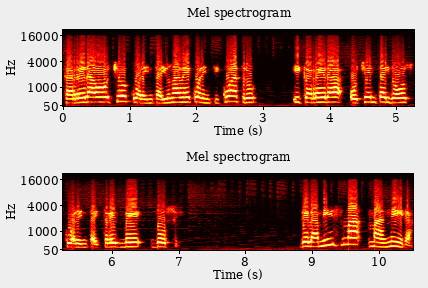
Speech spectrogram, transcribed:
Carrera 8, 41B, 44 y carrera 82, 43B, 12. De la misma manera,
